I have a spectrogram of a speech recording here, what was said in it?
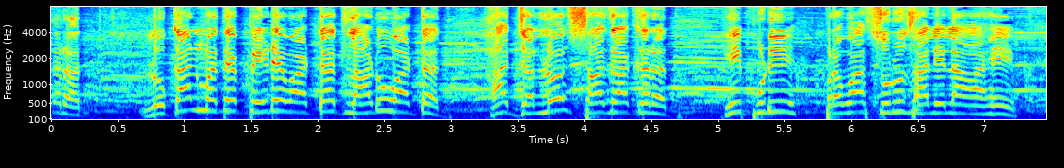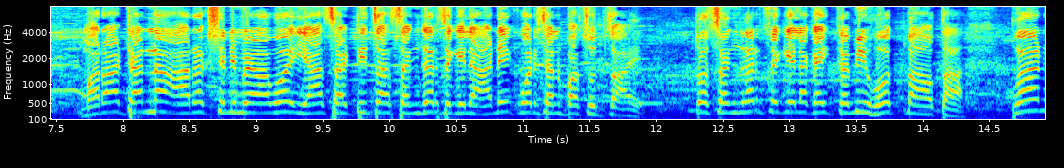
करत लोकांमध्ये पेढे वाटत लाडू वाटत हा जल्लोष साजरा करत हे पुढे प्रवास सुरू झालेला आहे. मराठ्यांना आरक्षण मिळावं यासाठीचा संघर्ष गेल्या अनेक वर्षांपासूनचा आहे. तो संघर्ष गेला काही कमी होत नव्हता. पण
